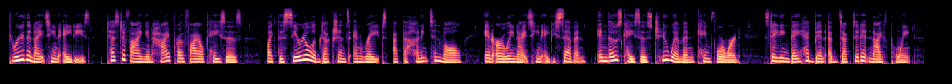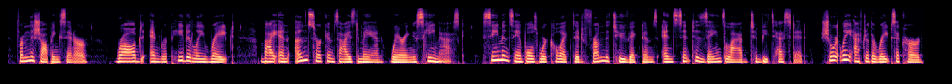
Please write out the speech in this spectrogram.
through the 1980s, testifying in high profile cases like the serial abductions and rapes at the Huntington Mall in early 1987. In those cases, two women came forward stating they had been abducted at knife point from the shopping center, robbed, and repeatedly raped by an uncircumcised man wearing a ski mask. Semen samples were collected from the two victims and sent to Zain's lab to be tested. Shortly after the rapes occurred,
